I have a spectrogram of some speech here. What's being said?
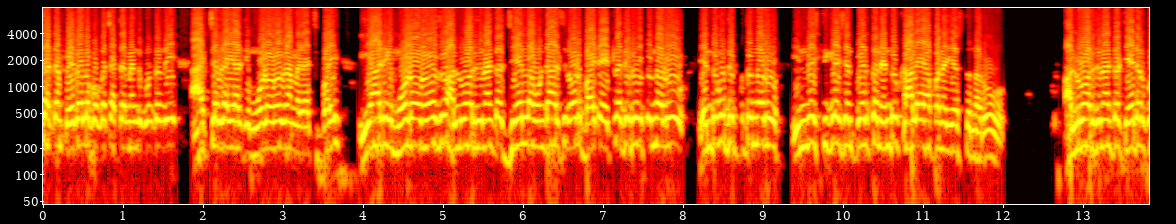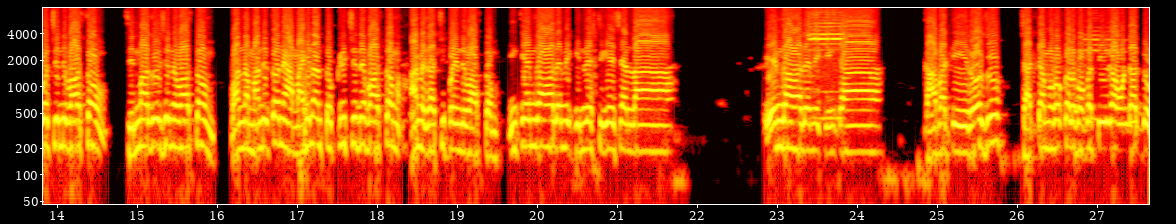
చట్టం పేదలకు ఒక చట్టం ఎందుకు ఉంటుంది? యాక్చువల్గా ఇవాళకి మూడో రోజు ఆమె చచ్చిపోయి ఇవాడికి మూడో రోజు అల్లు అర్జున్ అంటే జైల్లో ఉండాల్సిన వాడు బయట ఎట్లా తిరుగుతున్నాడు? ఎందుకు తిప్పుతున్నారు ఇన్వెస్టిగేషన్ పేరుతో ఎందుకు కాలయాపన చేస్తున్నారు? అల్లు అర్జున్ అంటే థియేటర్కి వచ్చింది వాస్తవం సినిమా చూసింది వాస్తవం వంద మందితోనే ఆ మహిళను తొక్కిచ్చింది వాస్తవం ఆమె చచ్చిపోయింది వాస్తవం. ఇంకేం కావాలి మీకు ఇన్వెస్టిగేషన్లా? ఏం కావాలి మీకు ఇంకా? కాబట్టి ఈ రోజు చట్టం ఒక్కొక్కరికి ఒక తీరుగా ఉండద్దు.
